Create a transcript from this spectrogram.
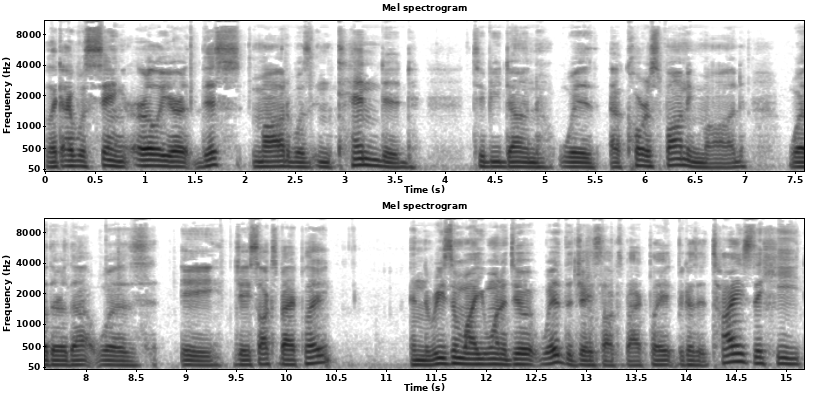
Like I was saying earlier, this mod was intended to be done with a corresponding mod, whether that was a JSAUX backplate. And the reason why you want to do it with the JSAUX backplate, because it ties the heat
